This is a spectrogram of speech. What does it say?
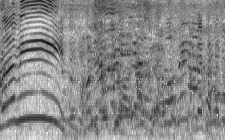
মামি! এবার ভালো লাগছে।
